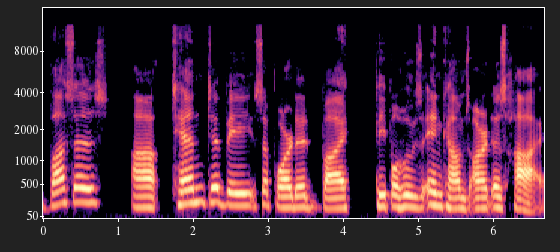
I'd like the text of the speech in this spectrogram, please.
buses uh, tend to be supported by people whose incomes aren't as high.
